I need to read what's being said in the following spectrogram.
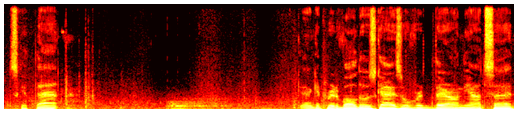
Let's get that. Gotta get rid of all those guys over there on the outside.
